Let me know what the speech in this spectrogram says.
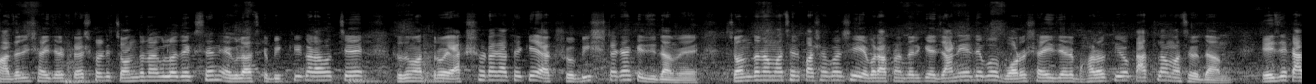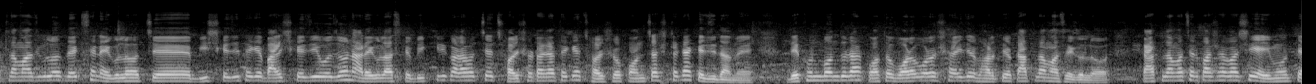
মাঝারি সাইজের ফ্রেশ কোয়ালিটির চন্দনাগুলো দেখছেন, এগুলো আজকে বিক্রি করা হচ্ছে শুধুমাত্র একশো টাকা থেকে একশো বিশ টাকা কেজি দামে। চন্দনা মাছের পাশাপাশি এবার আপনাদেরকে জানিয়ে দেব বড় সাইজের ভারতীয় কাতলা মাছের দাম। এই যে কাতলা মাছগুলো দেখছেন, এগুলো হচ্ছে বিশ কেজি থেকে বাইশ কেজি ওজন, আর এগুলো আজকে বিক্রি করা হচ্ছে ছয়শো টাকা থেকে ছয়শো পঞ্চাশ টাকা কেজি দামে। দেখুন বন্ধুরা, কত বড় বড় সাইজের ভারতীয় কাতলা মাছ এগুলো। কাতলা মাছের পাশাপাশি এই মুহূর্তে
